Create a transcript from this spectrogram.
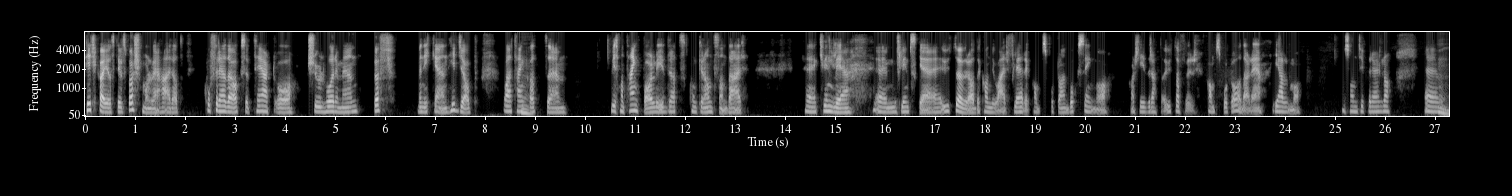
pirka i å stille spørsmål ved her. At hvorfor er det akseptert å skjule håret med en buff, men ikke en hijab? Og jeg tenker mm. at um, hvis man tenker på alle idrettskonkurransene der eh, kvinnelige eh, muslimske utøvere, det kan jo være flere kampsporter enn boksing, og kanskje idretter utenfor kampsport òg, der det er hjelm og, og sånne type regler, eh, mm.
